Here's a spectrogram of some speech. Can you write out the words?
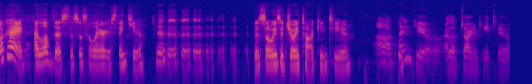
Okay, Yeah. I love this. This was hilarious. Thank you. It's always a joy talking to you. oh, thank you. I love talking to you too.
